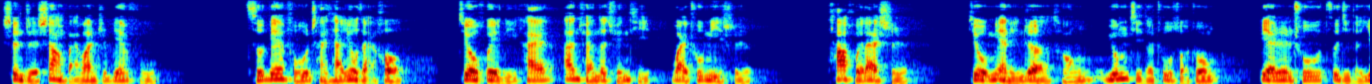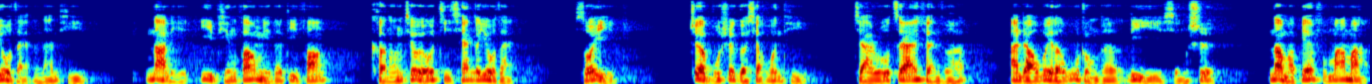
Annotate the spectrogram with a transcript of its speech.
甚至上百万只蝙蝠。雌蝙蝠产下幼崽后，就会离开安全的群体，外出觅食。它回来时，就面临着从拥挤的住所中辨认出自己的幼崽的难题。那里一平方米的地方，可能就有几千个幼崽，所以这不是个小问题。假如自然选择按照为了物种的利益行事，那么蝙蝠妈妈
